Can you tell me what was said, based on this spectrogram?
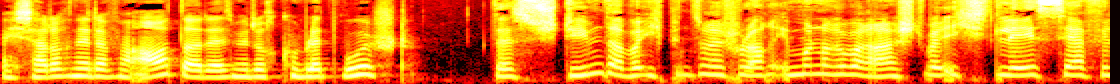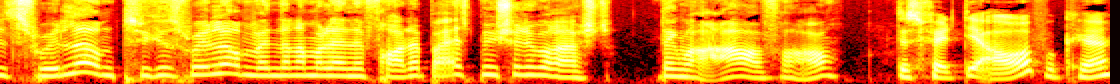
Ich schaue doch nicht auf den Autor, der ist mir doch komplett wurscht. Das stimmt, aber ich bin zum Beispiel auch immer noch überrascht, weil ich lese sehr viel Thriller und Psychothriller und wenn dann einmal eine Frau dabei ist, bin ich schon überrascht. Denke mir, ah, Frau. Das fällt dir auf, okay?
